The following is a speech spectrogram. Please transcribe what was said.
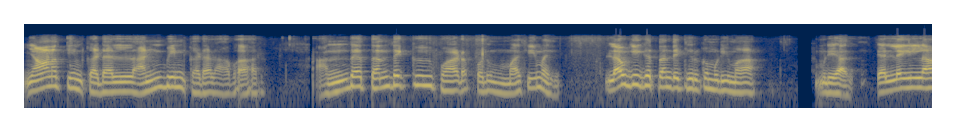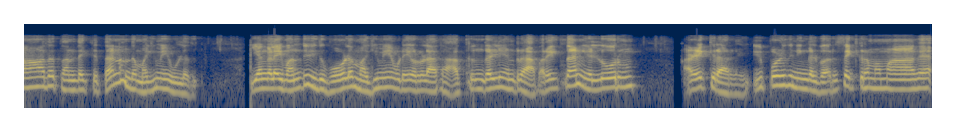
ஞானத்தின் கடல் அன்பின் கடல் ஆவார். அந்த தந்தைக்கு பாடப்படும் மகிமை லௌகிக தந்தைக்கு இருக்க முடியுமா? முடியாது. எல்லையில்லாத தந்தைக்குத்தான் அந்த மகிமை உள்ளது. எங்களை வந்து இதுபோல மகிமை உடையவர்களாக ஆக்குங்கள் என்று அவரைத்தான் எல்லோரும் அழைக்கிறார்கள். இப்பொழுது நீங்கள் வரிசை கிரமமாக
